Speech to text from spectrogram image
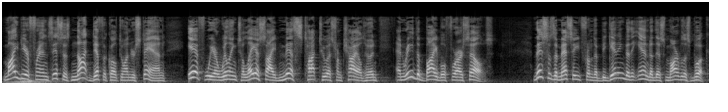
My dear friends, this is not difficult to understand if we are willing to lay aside myths taught to us from childhood and read the Bible for ourselves. This is a message from the beginning to the end of this marvelous book.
